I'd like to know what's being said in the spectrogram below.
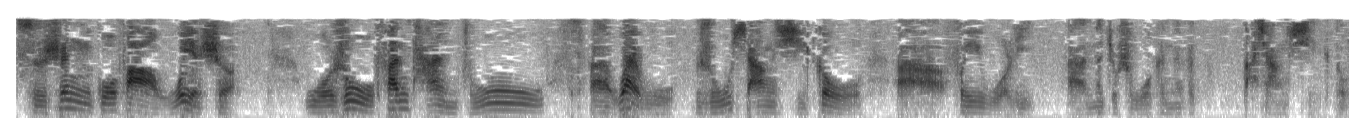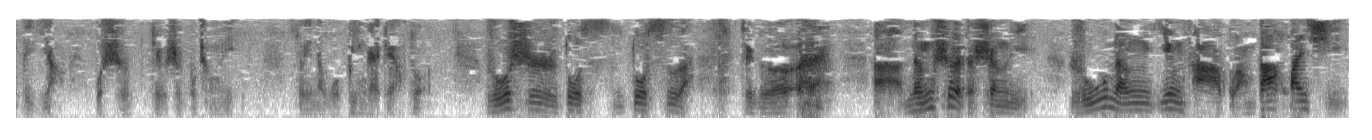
死身国法我也设，我入翻贪主啊，外物如相洗垢啊，非我力啊，那就是我跟那个大象洗垢的一样，不是这个是不成立，所以呢，我不应该这样做。如是多思多思啊，这个啊能舍的生理，如能引发广大欢喜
